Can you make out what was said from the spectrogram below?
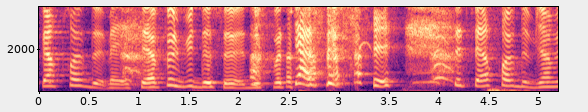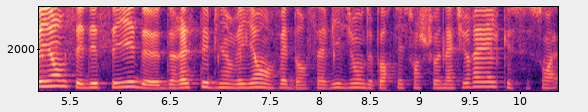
faire preuve de ben, c'est un peu le but de ce, de ce podcast c'est de faire preuve de bienveillance et d'essayer de, de, rester bienveillant en fait dans sa vision de porter son choix naturel que ce soit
